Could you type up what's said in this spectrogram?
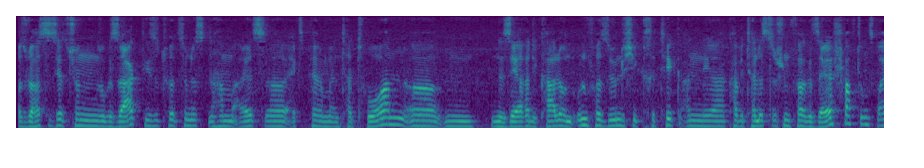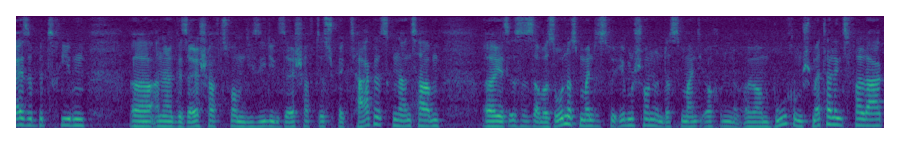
Also du hast es jetzt schon so gesagt, die Situationisten haben als äh, Experimentatoren äh, eine sehr radikale und unversöhnliche Kritik an der kapitalistischen Vergesellschaftungsweise betrieben, äh, an einer Gesellschaftsform, die sie die Gesellschaft des Spektakels genannt haben. Äh, jetzt ist es aber so, und das meintest du eben schon, und das meint ihr auch in eurem Buch im Schmetterlingsverlag,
